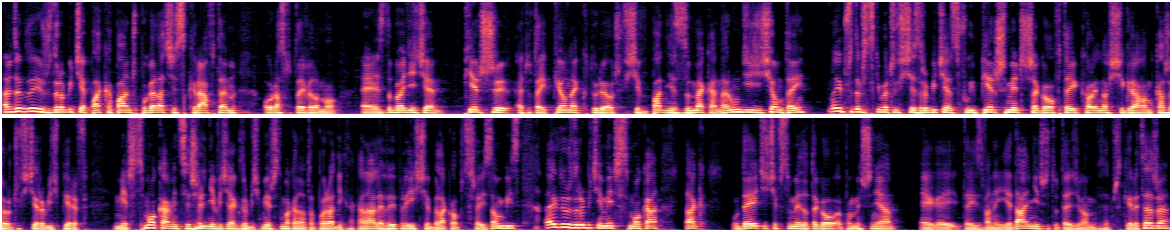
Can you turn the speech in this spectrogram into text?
Ale gdy już zrobicie paka punch, pogadacie z craftem oraz tutaj wiadomo, e, zdobędziecie pierwszy e, tutaj pionek, który oczywiście wypadnie z zombiaka na rundzie 10. No i przede wszystkim oczywiście zrobicie swój pierwszy miecz, czego w tej kolejności gra wam każe oczywiście robić pierw miecz smoka, więc jeżeli nie wiecie jak zrobić miecz smoka, no to poradnik na kanale, wy playliście Black Ops 6 Zombies, a jak już zrobicie miecz smoka, tak, udajecie się w sumie do tego pomieszczenia e, tej zwanej jedalni, czyli tutaj gdzie mamy te wszystkie rycerze,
